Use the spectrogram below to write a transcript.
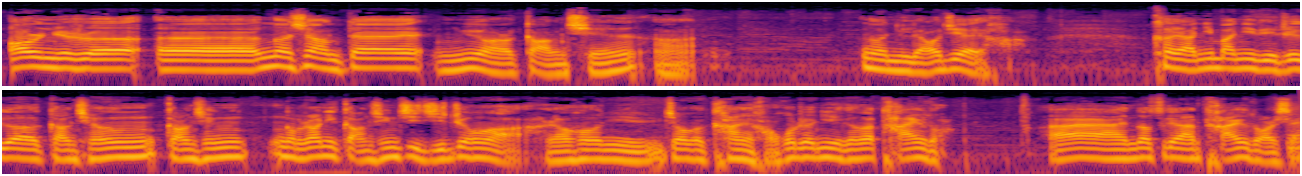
奥人就说：“呃，我想带女儿钢琴啊，我你了解一下。可以啊，你把你的这个钢琴，钢琴，我不知道你钢琴几级证啊？然后你叫我看一下，或者你跟我弹一段。哎，那是给俺弹一段先。”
